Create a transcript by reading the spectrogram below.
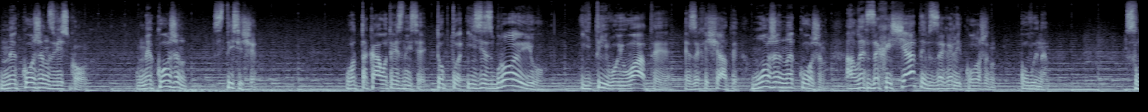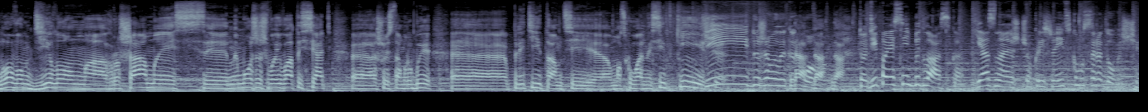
не кожен з військових, не кожен з тисячі. От така от різниця. Тобто і зі зброєю йти воювати і захищати може не кожен, але захищати взагалі кожен повинен. Словом, ділом, грошами е, не можеш воювати, сядь, е, щось там роби, е, пліті там ці маскувальні сітки. Дій дуже велике Да, коло. да, да. Тоді поясніть, будь ласка, я знаю, що в крішнаїдському середовищі,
